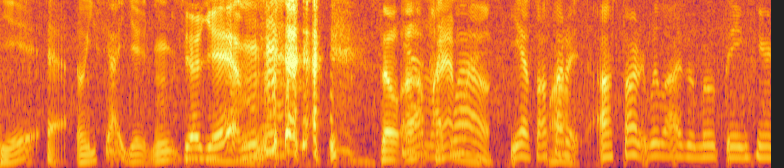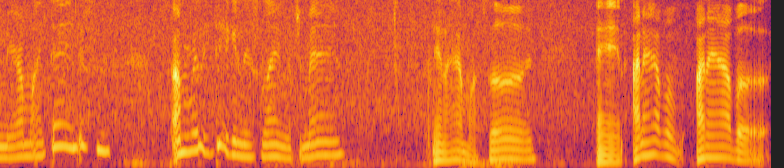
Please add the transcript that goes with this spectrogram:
Yeah. Oh, you see how you mm, see how yeah. so uh, Yeah. I'm like, wow. Yeah. So I Wow. started I started realizing little things here and there. I'm like, dang, this is I'm really digging this language, man. Then I had my son, and I didn't have a I didn't have a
